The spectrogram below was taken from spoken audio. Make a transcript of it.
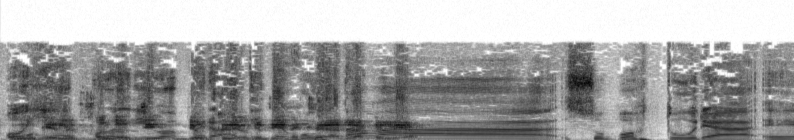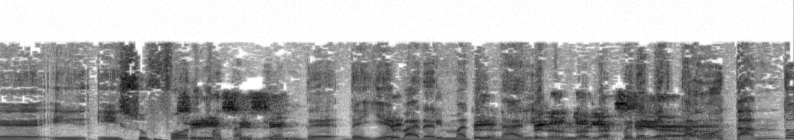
Como que en el fondo yo creo que tienes que dar la pelea. Su postura eh, y, su forma también De, llevar el matinal. Pero, no la ¿Pero te está agotando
